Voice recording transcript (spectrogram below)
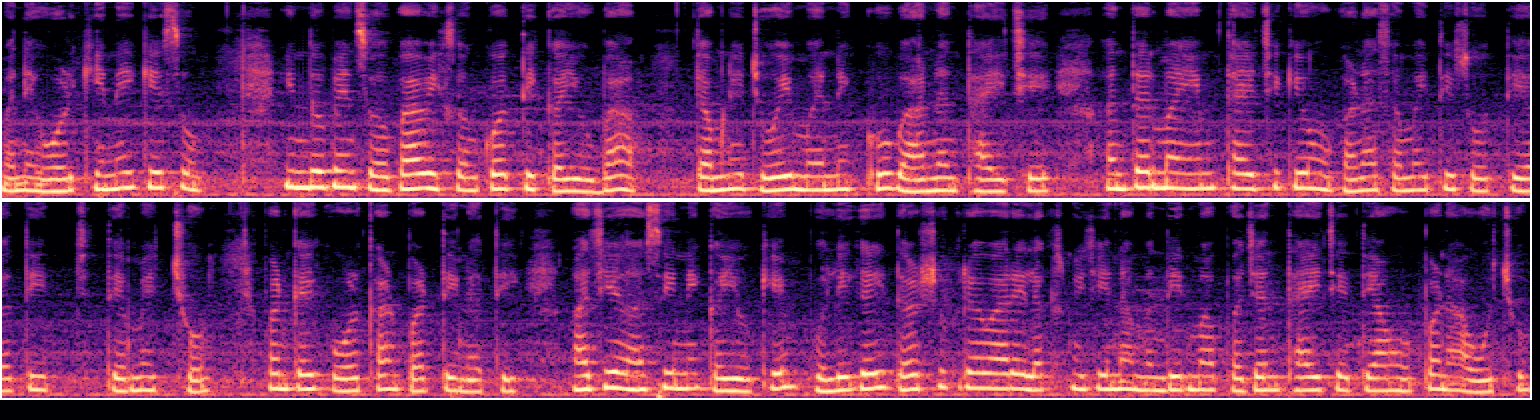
મને ઓળખી નહીં કહેશું ઇન્દુબેન સ્વાભાવિક સંકોચથી કહ્યું, બા, તમને જોઈ મને ખૂબ આનંદ થાય છે. અંતરમાં એમ થાય છે કે હું ઘણા સમયથી શોધતી હતી તમે જ છો, પણ કંઈક ઓળખાણ પડતી નથી. માજીએ હસીને કહ્યું, કેમ? ભૂલી ગઈ? દર શુક્રવારે લક્ષ્મીજીના મંદિરમાં ભજન થાય છે, ત્યાં હું પણ આવું છું.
